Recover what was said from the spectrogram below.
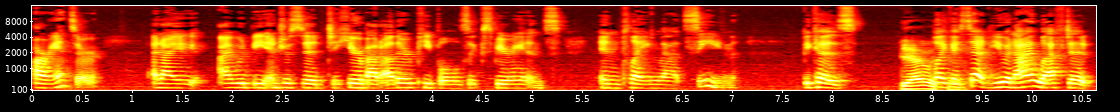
our answer. And I I would be interested to hear about other people's experience in playing that scene because yeah, like I said, you and I left it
